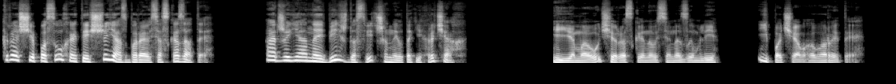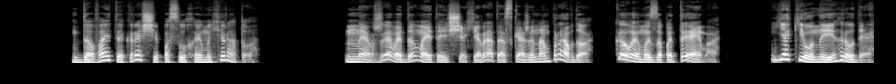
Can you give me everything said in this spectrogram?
краще послухайте, що я збираюся сказати. Адже я найбільш досвідчений у таких речах. Ямаучі розкинувся на землі і почав говорити. Давайте краще послухаємо Хірату. Невже ви думаєте, що Хірата скаже нам правду, коли ми запитаємо, які у неї груди?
